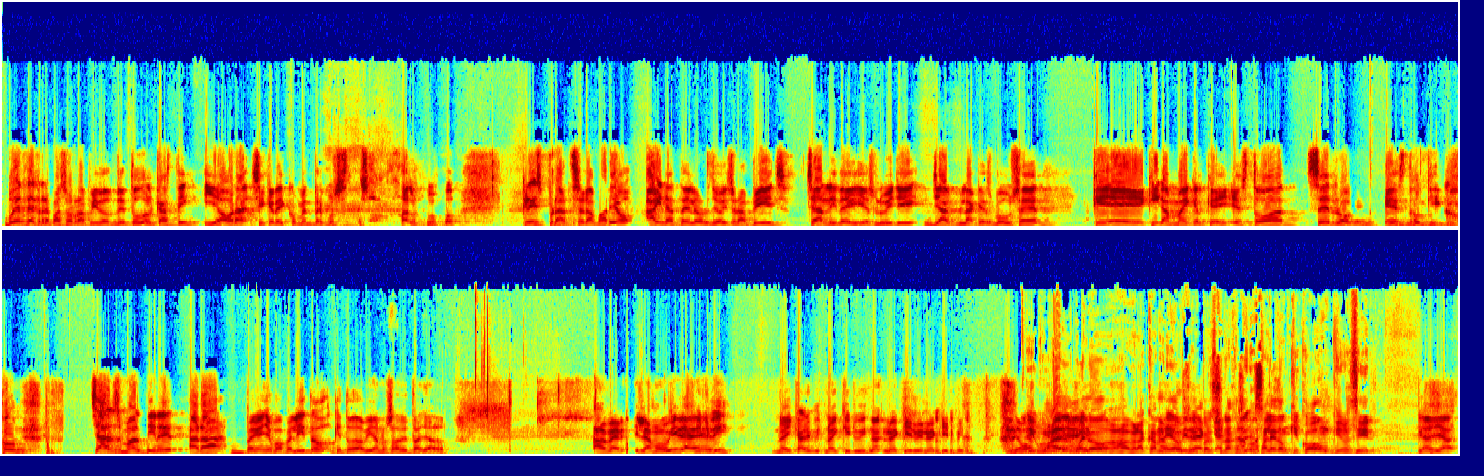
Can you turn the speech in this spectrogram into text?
Voy a hacer el repaso rápido de todo el casting y ahora, si queréis, comentemos algo. Chris Pratt será Mario, Aina Taylor Joy será Peach, Charlie Day es Luigi, Jack Black es Bowser, que, eh, Keegan Michael Kay es Toad, Seth Rogen es Donkey Kong, Charles Martinet hará un pequeño papelito que todavía no se ha detallado. A ver, la movida es. ¿Kirby? ¿No hay Kirby? ¿No hay Kirby? No, no hay Kirby, no hay Kirby. Igual, Eh, bueno, habrá cameos de que personajes. estamos- Sale Donkey Kong, quiero decir. Ya, ya.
